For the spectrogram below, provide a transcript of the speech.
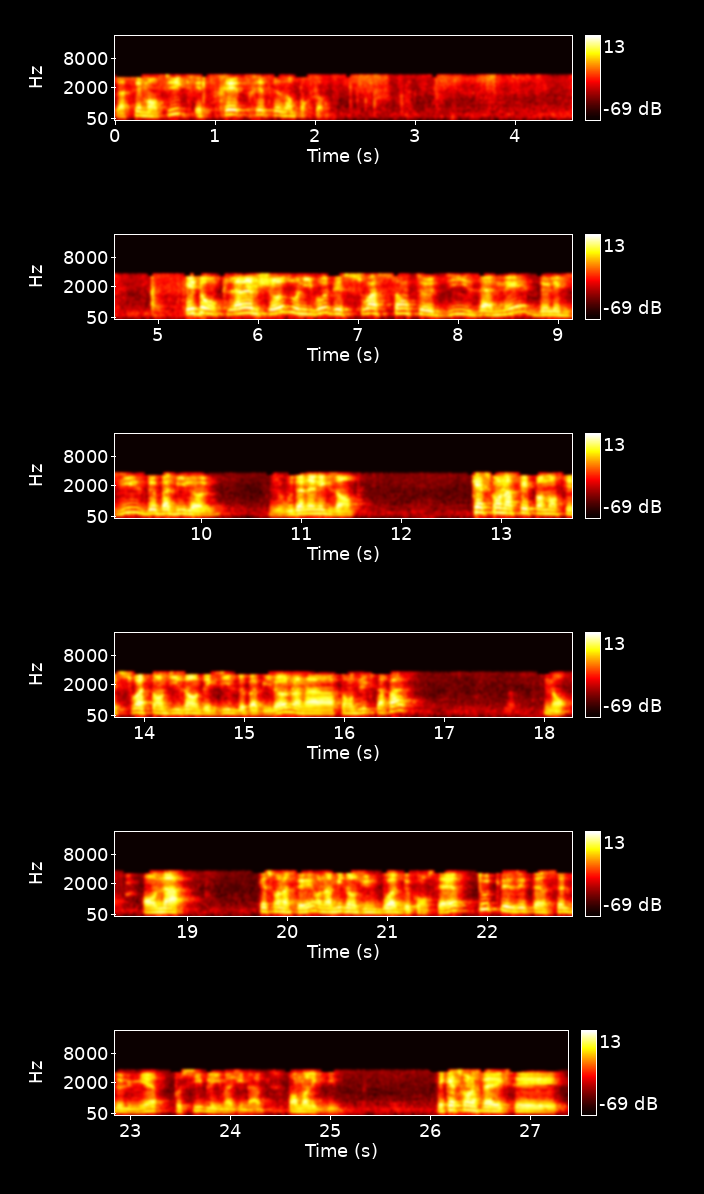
la sémantique est très très très important. Et donc, la même chose au niveau des 70 années de l'exil de Babylone. Je vous donne un exemple. Qu'est-ce qu'on a fait pendant ces 70 ans d'exil de Babylone? On a attendu que ça passe? Non. On a, qu'est-ce qu'on a fait? On a mis dans une boîte de conserve toutes les étincelles de lumière possibles et imaginables pendant l'exil. Et qu'est-ce qu'on a fait avec ces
